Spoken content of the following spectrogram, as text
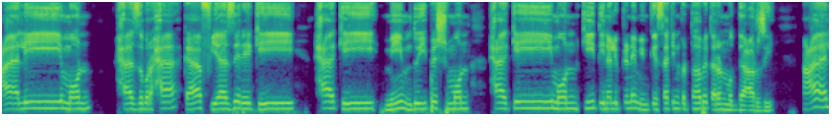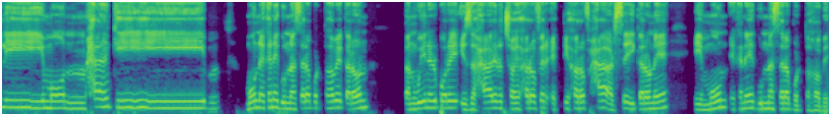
আলিমন হা জবর, হা কাফ ইয়াজের কি হাকি মিম দুই পেশ মন হাকিমন কি তিন আলিপ মিমকে সাকিন করতে হবে, কারণ মধ্যে আরজি। আলিমন হাকিম। মুন এখানে গুন্নাসারা পড়তে হবে, কারণ তানউইনের পরে ইজহারের ছয় হরফের একটি হরফ হা আসছে, এই কারণে এই মুন এখানে গুন্নাসারা পড়তে হবে।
